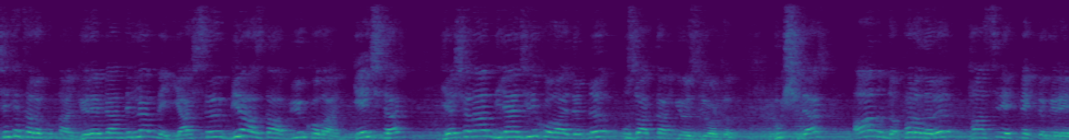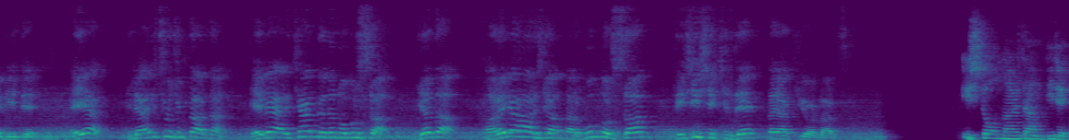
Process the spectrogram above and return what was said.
çete tarafından görevlendirilen ve yaşları biraz daha büyük olan gençler yaşanan dilencilik olaylarını uzaktan gözlüyordu. Bu kişiler anında paraları tahsil etmekle görevliydi. Eğer dilenci çocuklardan eve erken dönen olursa ya da parayı harcayanlar bulunursa feci şekilde dayak yiyorlardı. İşte onlardan biri.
